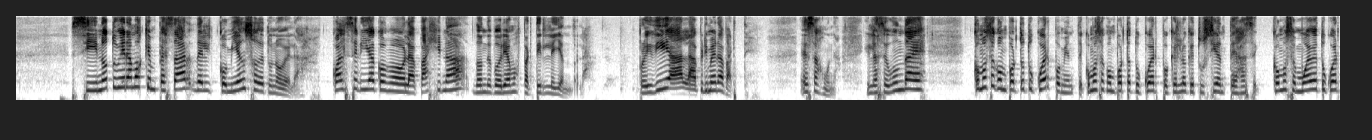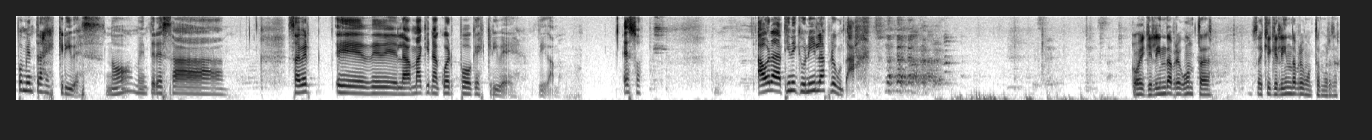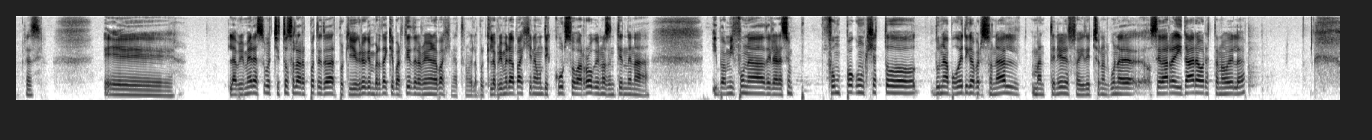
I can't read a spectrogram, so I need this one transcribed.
si no tuviéramos que empezar del comienzo de tu novela, ¿cuál sería como la página donde podríamos partir leyéndola? Por hoy día la primera parte. Esa es una. Y la segunda es, ¿cómo se comportó tu cuerpo? ¿Cómo se comporta tu cuerpo? ¿Qué es lo que tú sientes? ¿Cómo se mueve tu cuerpo mientras escribes? ¿no? Me interesa saber eh, de la máquina cuerpo que escribe, digamos. Eso. Ahora tiene que unir las preguntas. Oye, qué linda pregunta. ¿Sabes qué? Qué linda pregunta, verdad. Gracias. Eh, la primera es súper chistosa la respuesta que te voy dar, porque yo creo que en verdad hay que partir de la primera página de esta novela, porque la primera página es un discurso barroco y no se entiende nada. Y para mí fue una declaración, fue un poco un gesto de una poética personal mantener eso ahí. De hecho, en alguna se va a reeditar ahora esta novela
